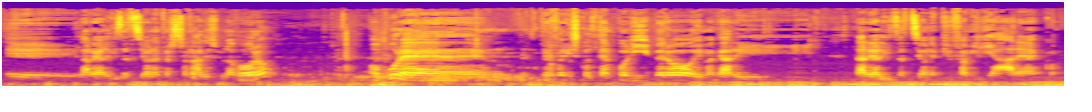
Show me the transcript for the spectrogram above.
e la realizzazione personale sul lavoro oppure preferisco il tempo libero e magari la realizzazione più familiare ecco.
